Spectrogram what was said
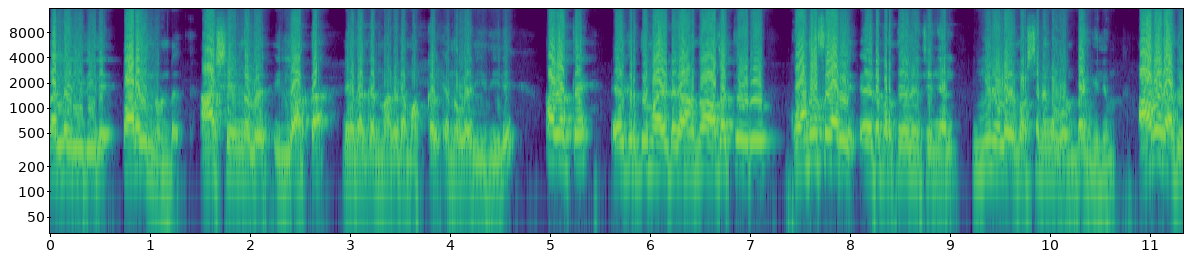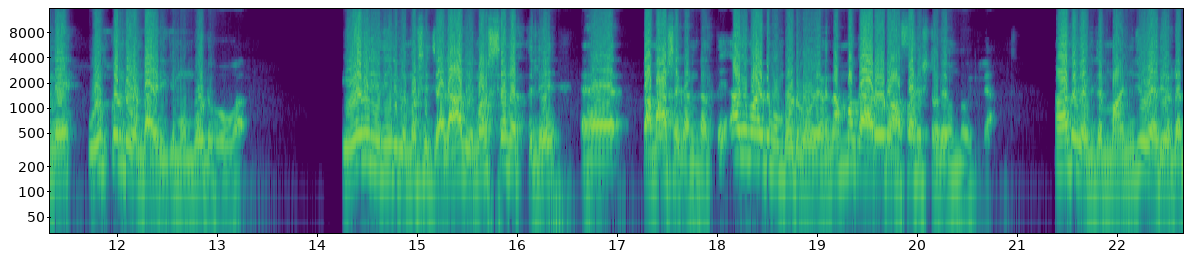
നല്ല രീതിയിൽ പറയുന്നുണ്ട്. ആശയങ്ങൾ ഇല്ലാത്ത നേതാക്കന്മാരുടെ മക്കൾ എന്നുള്ള രീതിയിൽ അതൊക്കെ കൃത്യമായിട്ട് കാണുന്നു. അതൊക്കെ ഒരു കോൺഗ്രസ്സുകാരുടെ പ്രത്യേകത എന്ന് വെച്ച് കഴിഞ്ഞാൽ ഇങ്ങനെയുള്ള വിമർശനങ്ങൾ ഉണ്ടെങ്കിലും അവരതിനെ ഉൾക്കൊണ്ടുകൊണ്ടായിരിക്കും മുമ്പോട്ട് പോവുക. ഏത് രീതിയിൽ വിമർശിച്ചാൽ ആ വിമർശനത്തിൽ തമാശ കണ്ടെത്തി അതുമായിട്ട് മുമ്പോട്ട് പോവുകയാണ്. നമുക്ക് ആരോടും അസഹിഷ്ണുതയൊന്നുമില്ല. അത് കഴിഞ്ഞിട്ട് മഞ്ജു വാര്യരുടെ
